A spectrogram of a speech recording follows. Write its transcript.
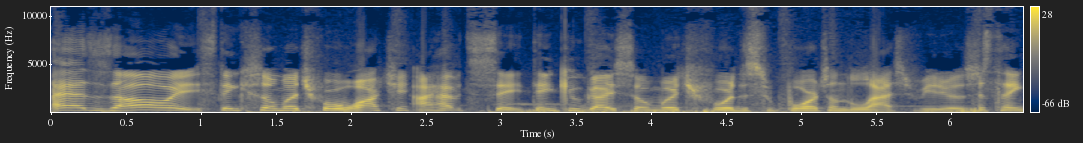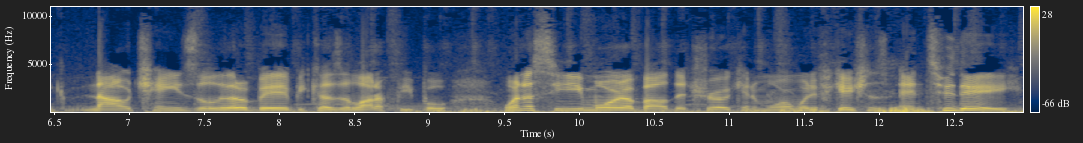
as always. Thank you so much for watching. I have to say thank you guys so much for the support on the last videos. Just think now changed a little bit because a lot of people want to see more about the truck and more modifications. And today,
